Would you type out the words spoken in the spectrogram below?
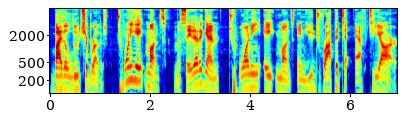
by the Lucha Brothers. 28 months. I'm going to say that again 28 months. And you drop it to FTR.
